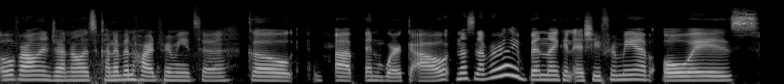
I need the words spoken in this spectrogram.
overall, in general, it's kind of been hard for me to go up and work out. And that's never really been like an issue for me. I've always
